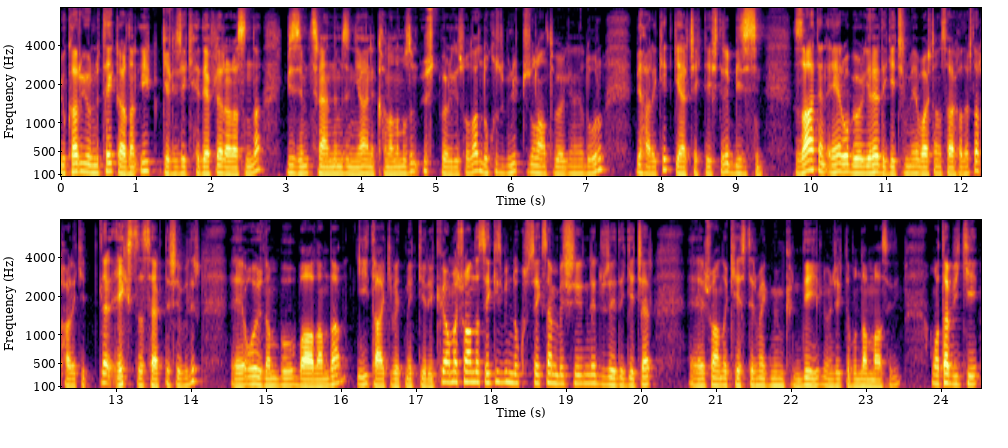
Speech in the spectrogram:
yukarı yönlü tekrardan ilk gelecek hedefler arasında bizim trendimizin yani kanalımızın üst bölgesi olan 9316 bölgelerine doğru bir hareket gerçekleştirebilsin. Zaten eğer o bölgeler de geçilmeye başlanırsa arkadaşlar hareketler ekstra sertleşebilir. E, o yüzden bu bağlamda iyi takip etmek gerekiyor. Ama şu anda 8985'i ne düzeyde geçer e, şu anda kestirmek mümkün değil. Öncelikle bundan bahsedeyim. Ama tabii ki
